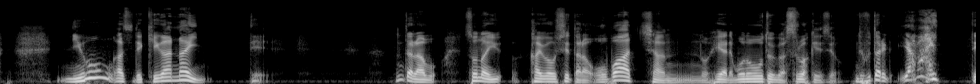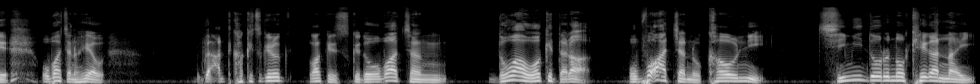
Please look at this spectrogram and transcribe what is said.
日本足で毛がないって。ほんだらもう、そんな会話をしてたら、おばあちゃんの部屋で物音がするわけですよ。で、二人、やばいって、おばあちゃんの部屋を、ガーって駆けつけるわけですけど、おばあちゃん、ドアを開けたら、おばあちゃんの顔に、血みどろの毛がない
